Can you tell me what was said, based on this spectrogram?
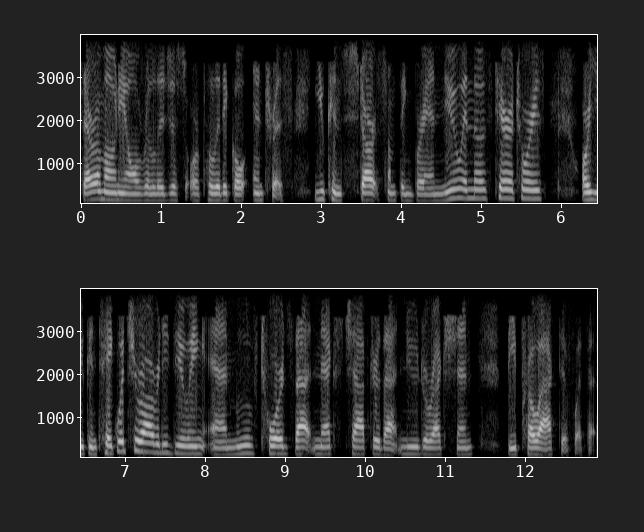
ceremonial, religious, or political interests. You can start something brand new in those territories, or you can take what you're already doing and move towards that next chapter, that new direction. Be proactive with it.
